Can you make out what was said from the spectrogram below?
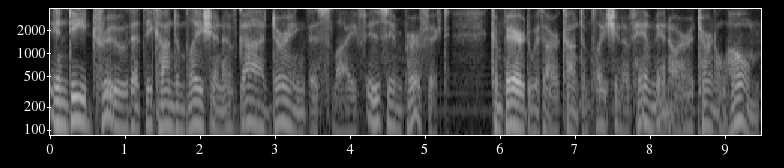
indeed true that the contemplation of God during this life is imperfect, compared with our contemplation of him in our eternal home.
